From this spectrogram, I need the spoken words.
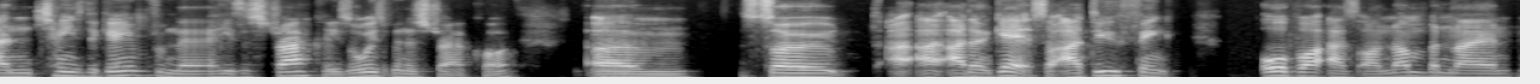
and change the game from there. He's a striker. He's always been a striker. Um, so I, I- I don't get it. So I do think Auba as our number nine,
